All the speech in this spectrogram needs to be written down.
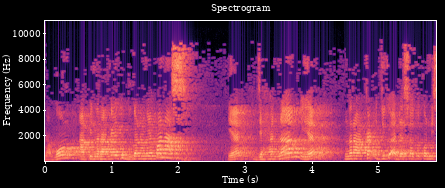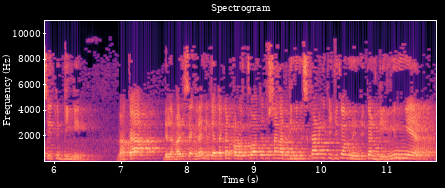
Namun api neraka itu bukan hanya panas. Ya, jahanam ya, neraka juga ada suatu kondisi itu dingin. Maka dalam hadis yang lain dikatakan kalau cuaca itu sangat dingin sekali itu juga menunjukkan dinginnya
